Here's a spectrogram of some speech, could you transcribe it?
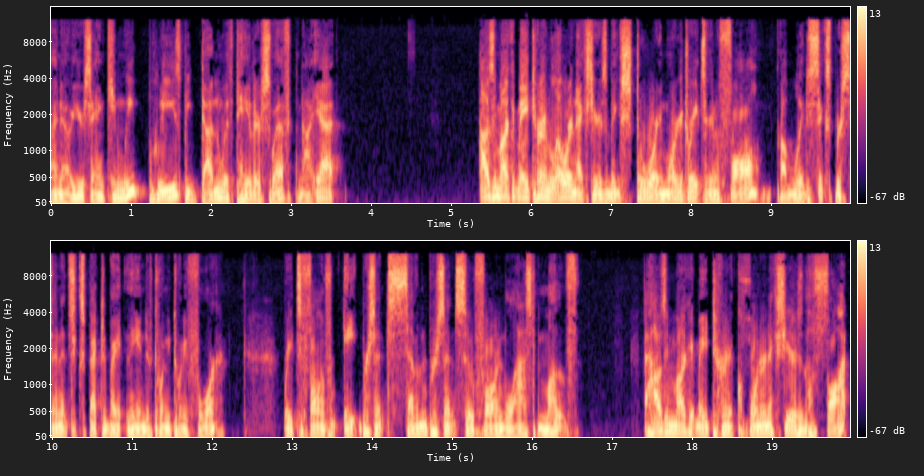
I know you're saying, can we please be done with Taylor Swift? Not yet. Housing market may turn lower next year is a big story. Mortgage rates are going to fall probably to 6%. It's expected by the end of 2024. Rates have fallen from 8% to 7% so far in the last month. The housing market may turn a corner next year is the thought,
